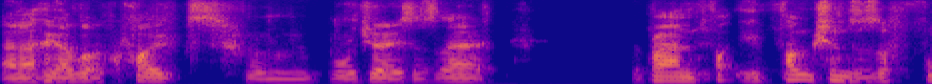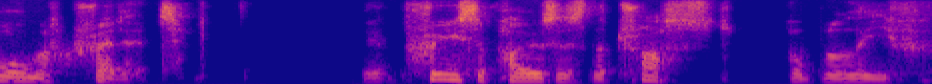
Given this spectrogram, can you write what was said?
and I think I've got a quote from Bourdieu. It says, uh, the brand fu it functions as a form of credit. It presupposes the trust or belief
